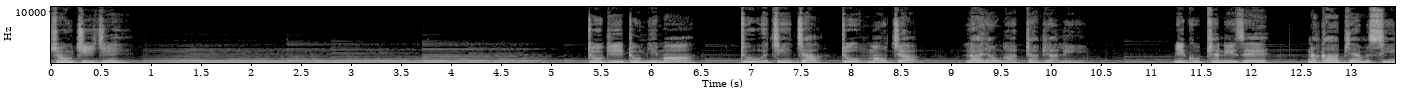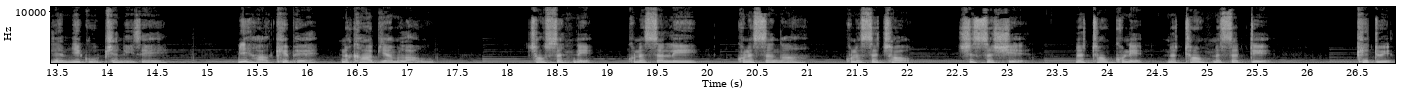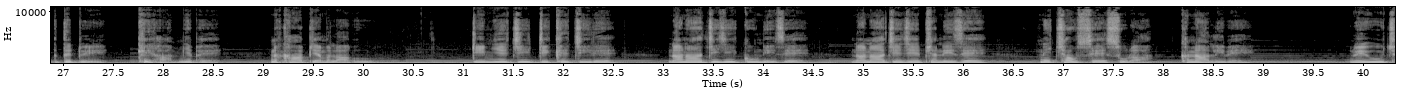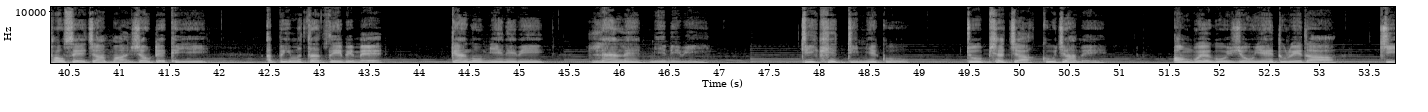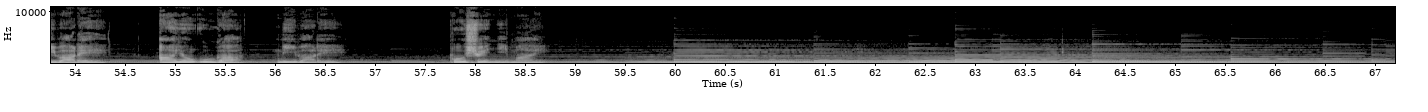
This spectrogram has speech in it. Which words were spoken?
ယုံကြည်ခြင်းတို့ပြည်တို့မြေမှာတို့အချင်းကြတို့အမှောင်ကြလာရောင်ကပြပြလေးမြစ်ကိုဖြတ်နေစေနှခါပြန်မစည်းတဲ့မြစ်ကိုဖြတ်နေစေမြစ်ဟာခစ်ပဲနှခါပြန်မလာဘူး62 84 85 86 88 2009 2021ခေတ်တွေအသစ်တွေခေတ်ဟာမြစ်ပဲ နှစ်ခါပြန်မလာဘူးဒီမြေကြီးဒီခေတ်ကြီးတဲ့နာနာကြီးကြီးကူးနေစေနာနာချင်းချင်းဖြတ်နေစေနှစ်60ဆိုတာခဏလေးပဲຫນွေဦး60ကြာမှရောက်တဲ့ခရီးအပီးမသက်သေးပေမဲ့ကန်းကိုမြင်နေပြီးလမ်းလဲမြင်နေပြီဒီခေတ်ဒီမြစ်ကိုတို့ဖြတ်ကြကူးကြမယ်အောင်ပွဲကိုယုံရဲသူတွေသာကြည်ပါတယ်အာယုံဦးကหนีပါတယ်ဖိုးရွှေညီမိုင်း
